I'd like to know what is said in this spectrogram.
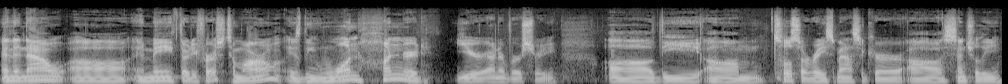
And then now, uh, in May 31st, tomorrow is the 100 year anniversary of the um, Tulsa Race Massacre. Uh, essentially,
